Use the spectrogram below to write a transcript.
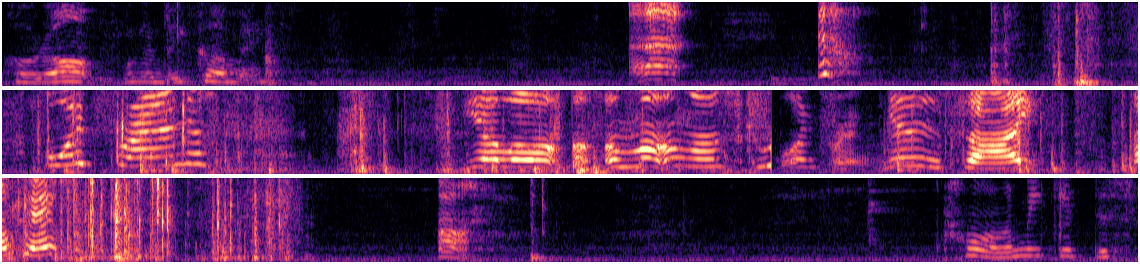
Hold on, we're gonna be coming. Uh, boyfriend, yellow uh, among us. Boyfriend, get inside. Okay. Uh. Hold on, let get this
